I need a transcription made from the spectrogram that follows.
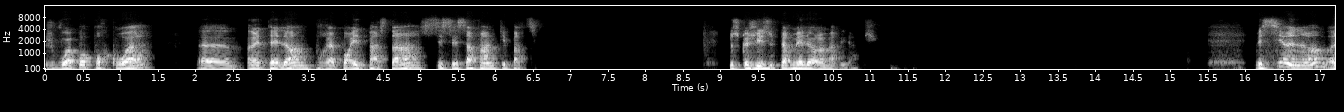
je ne vois pas pourquoi euh, un tel homme ne pourrait pas être pasteur si c'est sa femme qui est partie. Puisque Jésus permet le remariage. Mais si un homme a,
